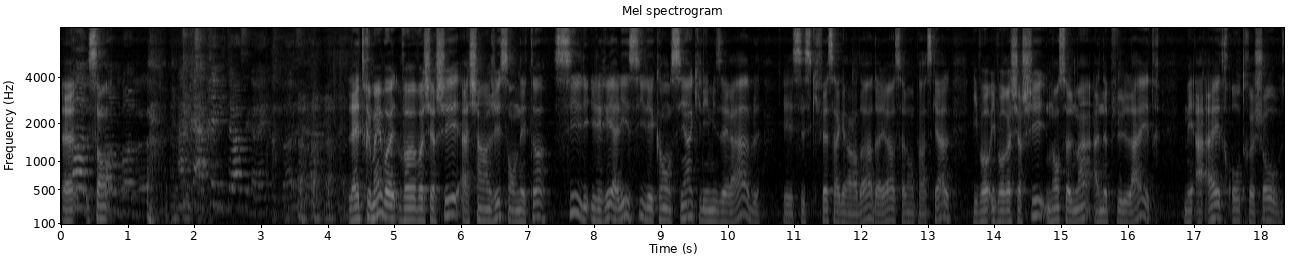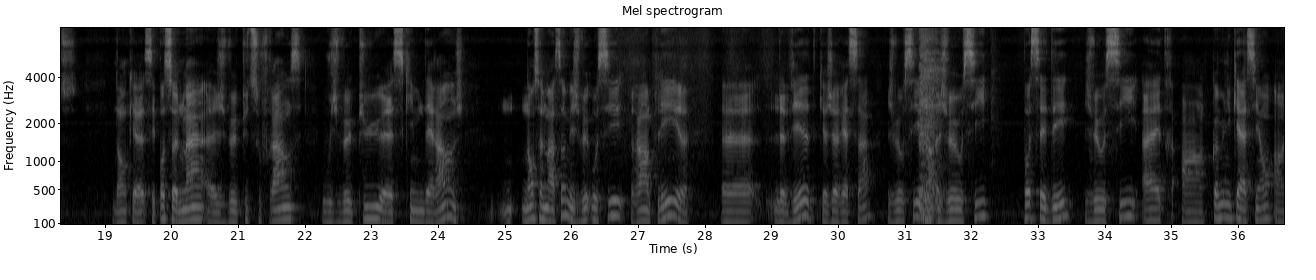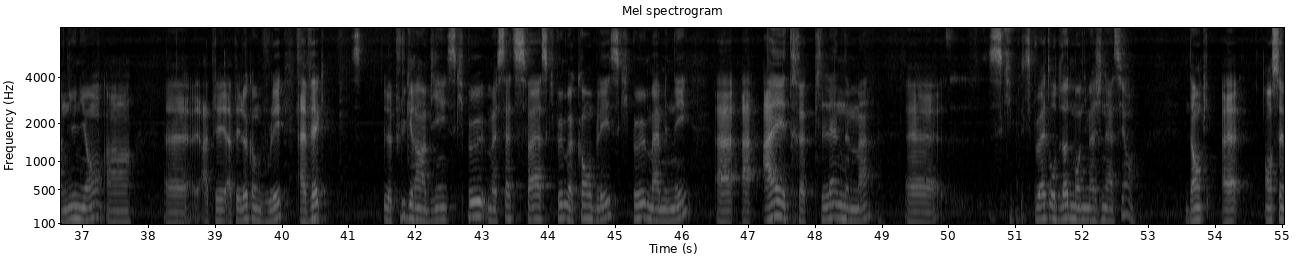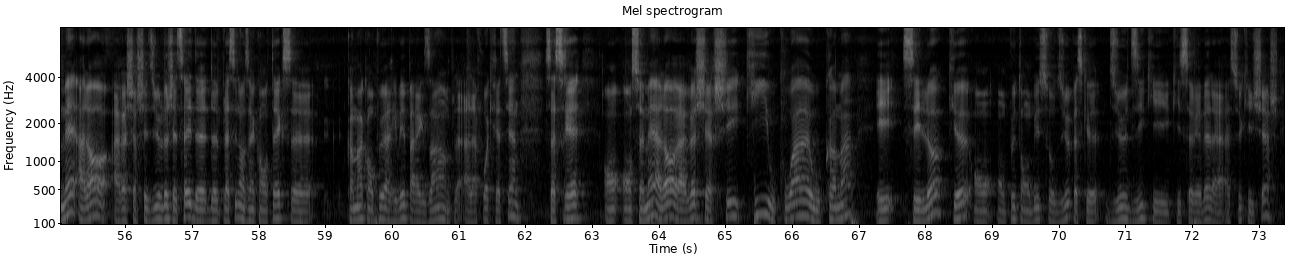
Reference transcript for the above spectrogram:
Euh, son- Bob. Après, après 8 heures, c'est correct. Bob, c'est correct. L'être humain va, va- va chercher à changer son état. S'il il réalise, s'il est conscient qu'il est misérable, et c'est ce qui fait sa grandeur d'ailleurs, selon Pascal, il va, il va rechercher non seulement à ne plus l'être, mais à être autre chose. Donc, euh, c'est pas seulement euh, je veux plus de souffrance ou je veux plus euh, ce qui me dérange. Non seulement ça, mais je veux aussi remplir euh, le vide que je ressens. Je veux aussi, je veux aussi posséder, je veux aussi être en communication, en union, en euh, appelez, appelez-le comme vous voulez, avec le plus grand bien, ce qui peut me satisfaire, ce qui peut me combler, ce qui peut m'amener à, à être pleinement euh, ce qui, peut être au-delà de mon imagination. Donc, euh, on se met alors à rechercher Dieu. Là, j'essaie de, placer dans un contexte euh, comment qu'on peut arriver, par exemple, à la foi chrétienne. Ça serait, on, se met alors à rechercher qui ou quoi ou comment. Et c'est là qu'on on peut tomber sur Dieu parce que Dieu dit qu'il qu'il se révèle à, à ceux qui le cherchent.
